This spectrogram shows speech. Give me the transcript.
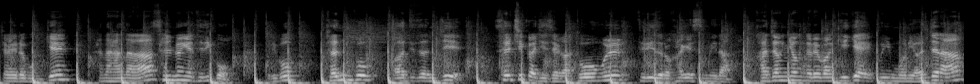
제가 여러분께 하나하나 설명해 드리고 그리고 전국 어디든지 설치까지 제가 도움을 드리도록 하겠습니다. 가정용 노래방 기계 구입 문의 언제나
